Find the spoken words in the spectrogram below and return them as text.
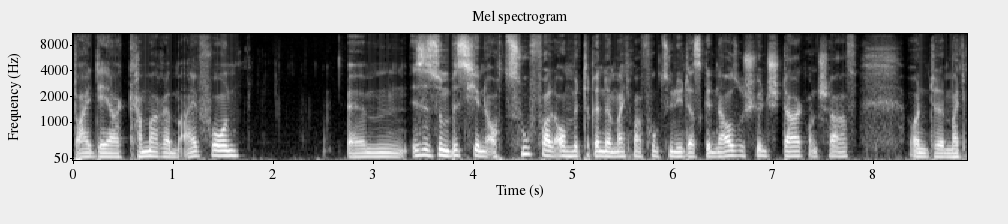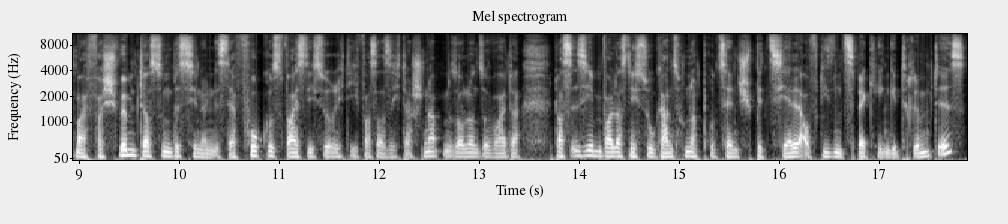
bei der Kamera im iPhone ähm, ist es so ein bisschen auch Zufall auch mit drin. Manchmal funktioniert das genauso schön stark und scharf und äh, manchmal verschwimmt das so ein bisschen. Dann ist der Fokus, weiß nicht so richtig, was er sich da schnappen soll und so weiter. Das ist eben, weil das nicht so ganz 100% speziell auf diesen Zweck hin getrimmt ist,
